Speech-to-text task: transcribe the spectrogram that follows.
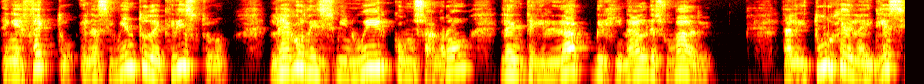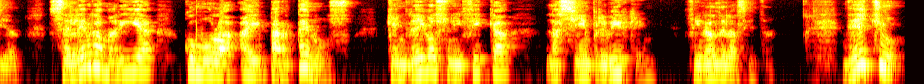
En efecto, el nacimiento de Cristo, lejos de disminuir, consagró la integridad virginal de su madre. La liturgia de la iglesia celebra a María como la Aipartenos, que en griego significa la siempre virgen. Final de la cita. De hecho,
